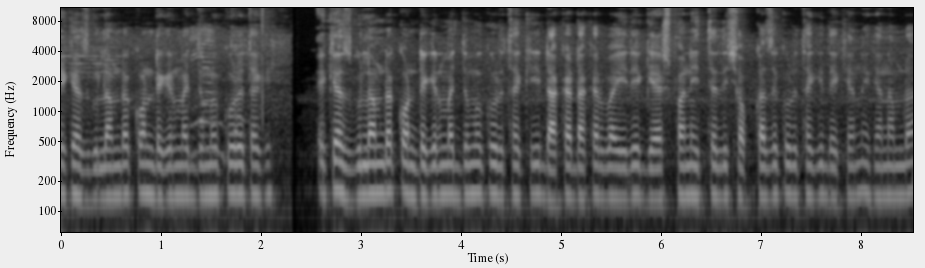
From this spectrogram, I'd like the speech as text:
এই কাজগুলো আমরা কন্ট্যাক্টের মাধ্যমে করে থাকি। এই কাজগুলো আমরা কন্ট্যাক্টের মাধ্যমে করে থাকি, ঢাকা, ঢাকার বাইরে, গ্যাস, পানি ইত্যাদি সব কাজে করে থাকি। দেখেন, এখানে আমরা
